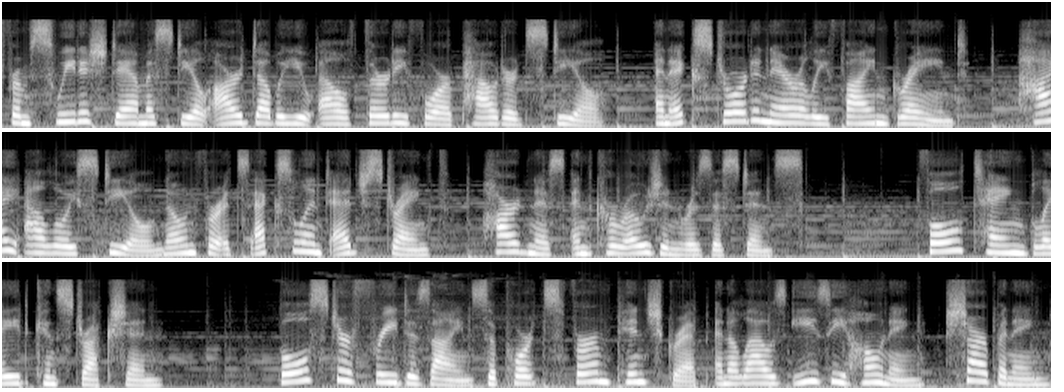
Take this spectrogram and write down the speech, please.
from Swedish Damasteel RWL34 powdered steel, an extraordinarily fine-grained, high-alloy steel known for its excellent edge strength, hardness and corrosion resistance. Full tang blade construction. Bolster-free design supports firm pinch grip and allows easy honing, sharpening.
